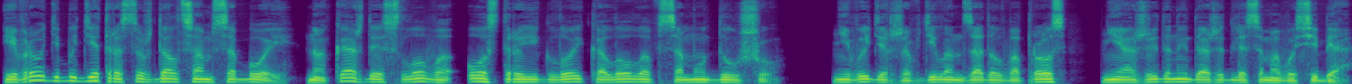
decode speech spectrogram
И вроде бы дед рассуждал сам собой, но каждое слово острой иглой кололо в саму душу. Не выдержав, Дилан задал вопрос, неожиданный даже для самого себя.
